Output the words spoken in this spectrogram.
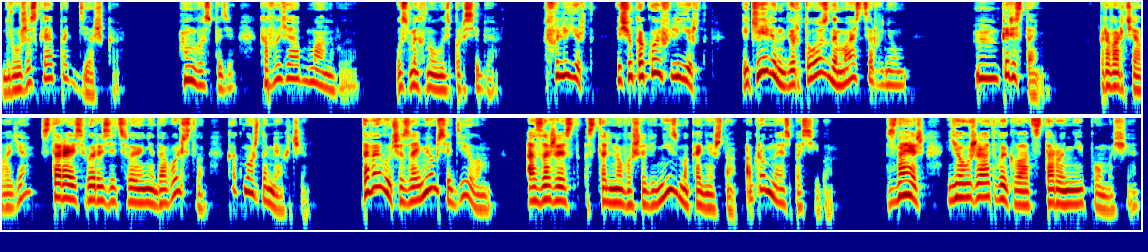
дружеская поддержка. Господи, кого я обманываю? Усмехнулась про себя. Флирт. Еще какой флирт? И Кевин виртуозный мастер в нем. «Перестань», — проворчала я, стараясь выразить свое недовольство как можно мягче. «Давай лучше займемся делом. А за жест стального шовинизма, конечно, огромное спасибо. Знаешь, я уже отвыкла от сторонней помощи.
